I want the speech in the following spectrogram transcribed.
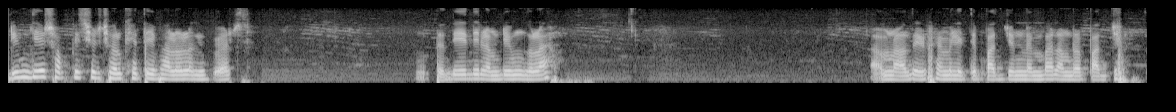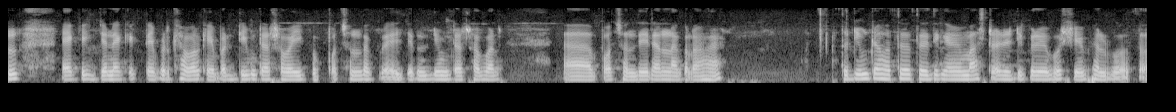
ডিম দিয়ে সব কিছুর ঝোল খেতেই ভালো লাগে পেঁয়াজ তো দিয়ে দিলাম ডিমগুলা। আমাদের ফ্যামিলিতে পাঁচজন মেম্বার, আমরা পাঁচজন, এক একজন এক এক টাইপের খাবার খাই এবার ডিমটা সবাই খুব পছন্দ করে, এই জন্য ডিমটা সবার পছন্দেই রান্না করা হয়। তো ডিমটা হতে হতে ওইদিকে আমি মাছটা রেডি করে বসিয়ে ফেলব। তো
